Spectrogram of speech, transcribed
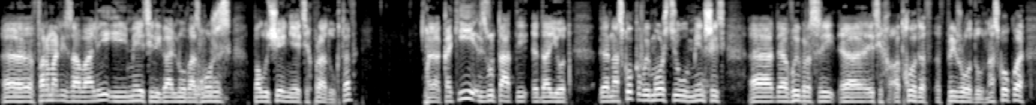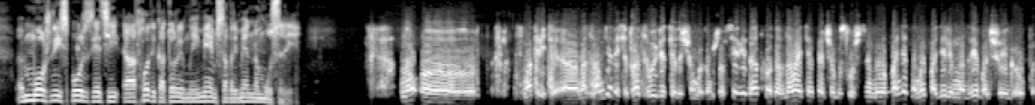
формализовали и имеете легальную возможность получения этих продуктов – Э, какие результаты дает? Э, насколько вы можете уменьшить э, выбросы этих отходов в природу? Насколько можно использовать эти отходы, которые мы имеем в современном мусоре? Ну, Смотрите, э, на самом деле ситуация выглядит следующим образом, что все виды отходов, давайте опять, чтобы слушателям было понятно, мы поделим на две большие группы.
